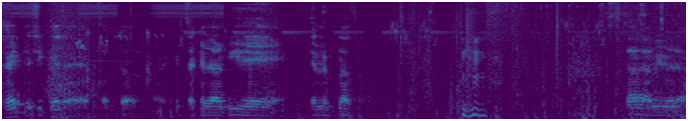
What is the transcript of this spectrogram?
Gente, si quieres, doctor. Que está quedado aquí de, de reemplazo. Dale, verá.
